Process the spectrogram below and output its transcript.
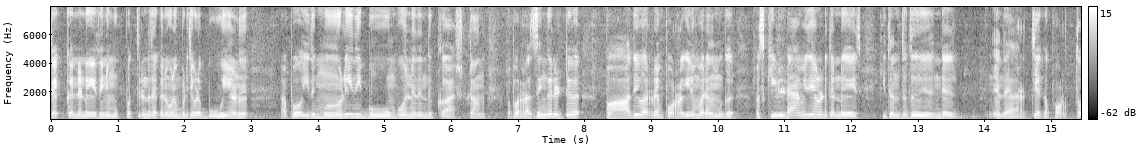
സെക്കൻഡ് ഉണ്ട് കേസ് ഇനി മുപ്പത്തിരണ്ട് സെക്കൻഡ് കൂടി പിടിച്ച് ഇവിടെ ബോയാണ് അപ്പോൾ ഇത് മേളിൽ നിന്ന് ഈ ബോംബ് വന്നത് എന്ത് കഷ്ടമാണ് അപ്പോൾ റസിങ്കൻ ഇട്ട് പാതി വരെയും പുറകിലും വരാം നമുക്ക്. അപ്പോൾ സ്കിൽ ഡാമേജ് ഞാൻ എടുത്തിട്ടുണ്ട് കേസ് ഇതെന്തത് എന്റെ എന്താ ഇറച്ചിയൊക്കെ പുറത്തോ?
